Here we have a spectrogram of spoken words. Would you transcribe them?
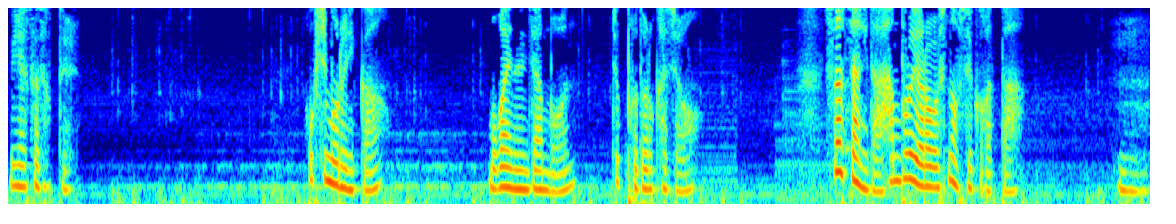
의학 서적들. 혹시 모르니까 뭐가 있는지 한번 쭉 보도록 하죠. 수납장이다. 함부로 열어볼 순 없을 것 같다. 음.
